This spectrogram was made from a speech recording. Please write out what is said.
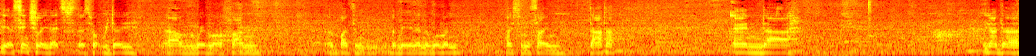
yeah, essentially that's that's what we do. Um, we have a lot of fun, uh, both in the men and the women, based on the same data, and. Uh, you know the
